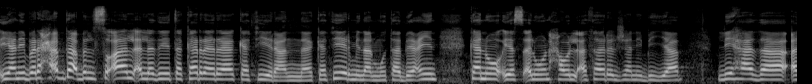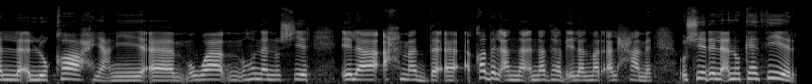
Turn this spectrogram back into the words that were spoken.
يعني برح أبدأ بالسؤال الذي تكرر كثيرا. كثير من المتابعين كانوا يسألون حول الآثار الجانبية لهذا اللقاح يعني وهنا نشير إلى أحمد قبل أن نذهب إلى المرأة الحامل. أشير إلى أنه كثير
